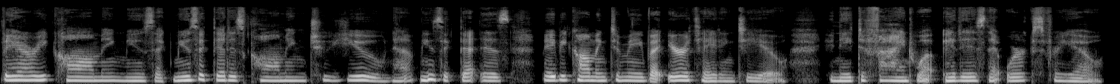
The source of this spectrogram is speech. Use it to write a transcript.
very calming music, music that is calming to you, not music that is maybe calming to me, but irritating to you. You need to find what it is that works for you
